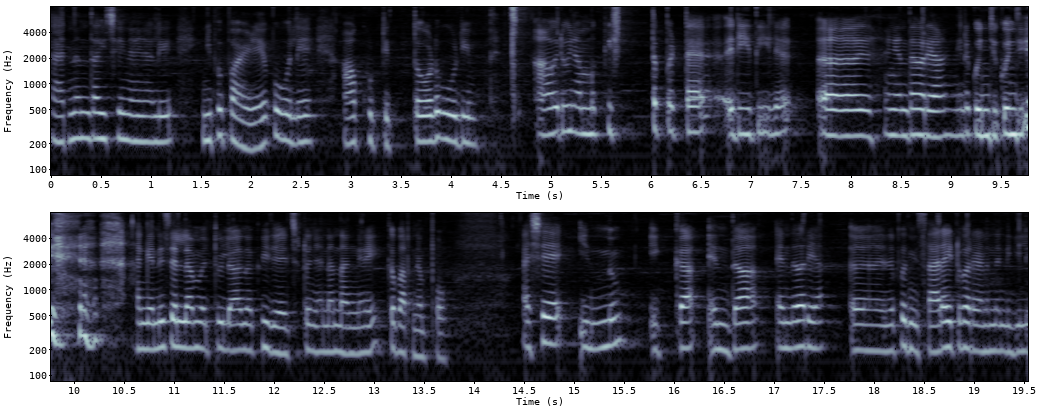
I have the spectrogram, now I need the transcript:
കാരണം എന്താ വെച്ച് കഴിഞ്ഞാൽ ഇനിയിപ്പോൾ പഴയ പോലെ ആ കുട്ടിത്തോടു കൂടിയും ആ ഒരു നമുക്ക് ഇഷ്ടപ്പെട്ട രീതിയിൽ എന്താ പറയുക ഇങ്ങനെ കൊഞ്ചി കൊഞ്ചി അങ്ങനെ ചെല്ലാൻ പറ്റൂല എന്നൊക്കെ വിചാരിച്ചിട്ടോ ഞാൻ അന്ന് അങ്ങനെയൊക്കെ പറഞ്ഞപ്പോൾ പക്ഷേ ഇന്നും ഇക്ക എന്താ എന്താ പറയുക ഇപ്പോൾ നിസ്സാരമായിട്ട് പറയുകയാണെന്നുണ്ടെങ്കിൽ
